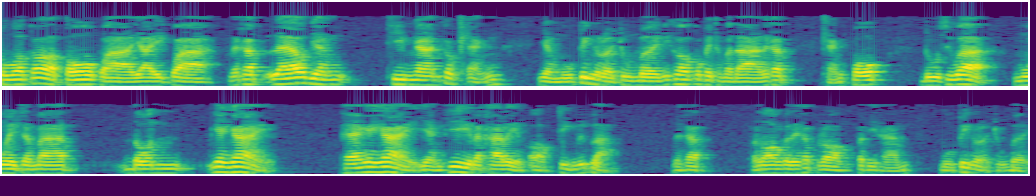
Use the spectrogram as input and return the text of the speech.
ตัวก็โตกว่าใหญ่กว่านะครับ แล้วยังทีมงานก็แข็งอย่างหมูปิ้งอร่อยจุงเบยนี่เขาก็เป็นธรรมดานะครับ แข็งโป๊กดูซิว่ามวยจะมาโดนง่ายๆ แพ้ง่าย ๆ อย่างที่ราคาเรทออกจริงหรือเปล่านะครับลองไปเลยครับลองปฏิหารหมูปิ้งอร่อยจุงเบย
